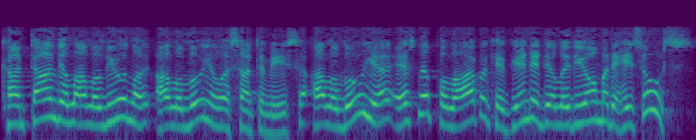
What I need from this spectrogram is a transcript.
cantando el aleluya, en la Santa Misa. Aleluya es una palabra que viene del idioma de Jesús.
